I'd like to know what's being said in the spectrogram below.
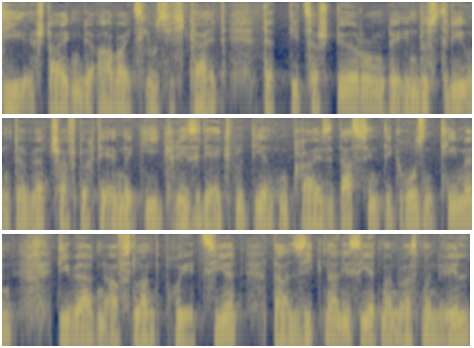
die steigende Arbeitslosigkeit, der, die Zerstörung der Industrie und der Wirtschaft durch die Energiekrise, die explodierenden Preise, das sind die großen Themen, die werden aufs Land projiziert. Da signalisiert man, was man will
